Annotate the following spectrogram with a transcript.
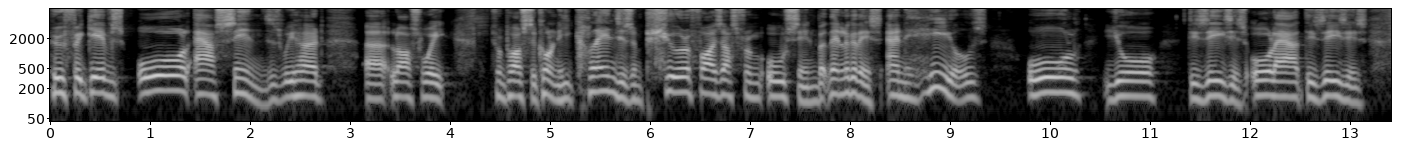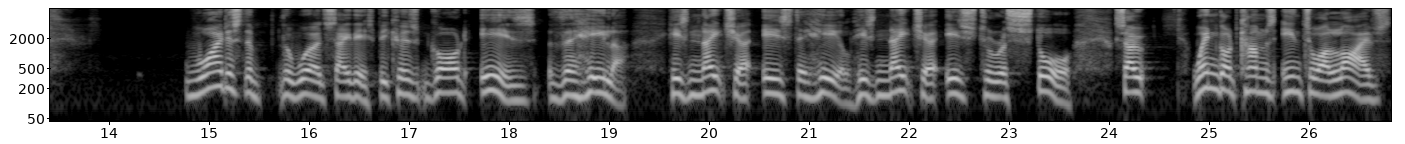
who forgives all our sins, as we heard uh, last week from Pastor Colin. He cleanses and purifies us from all sin. But then look at this, and heals all your diseases, all our diseases. Why does the, the word say this? Because God is the healer. His nature is to heal, His nature is to restore. So when God comes into our lives,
